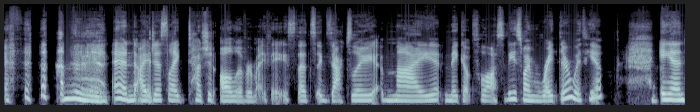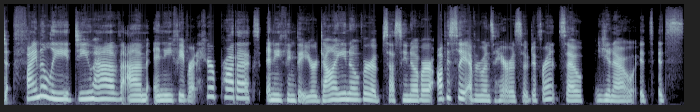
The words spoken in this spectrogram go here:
and I just, like, touch it all over my face. That's exactly my makeup philosophy, so I'm right there with you. And finally, do you have, um, any favorite hair products, anything that you're dying over, obsessing over? Obviously, everyone's hair is so different, so, you know, it's it's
